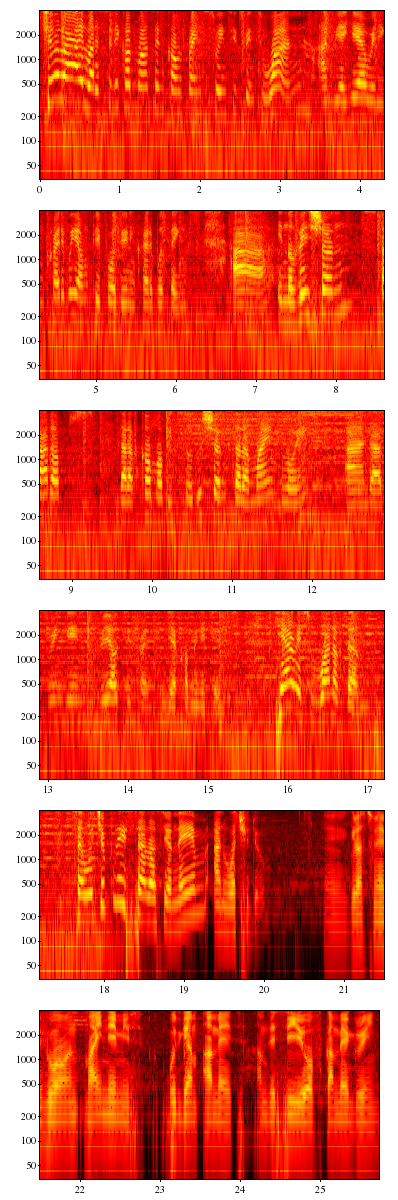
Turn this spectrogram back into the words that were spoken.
Still live at the Silicon Mountain Conference 2021, and we are here with incredible young people doing incredible things. Uh, innovation, startups that have come up with solutions that are mind blowing and are bringing real difference in their communities. Here is one of them. So, would you please tell us your name and what you do? Uh, good afternoon, everyone. My name is Budgam Ahmed. I'm the CEO of Camergreen,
